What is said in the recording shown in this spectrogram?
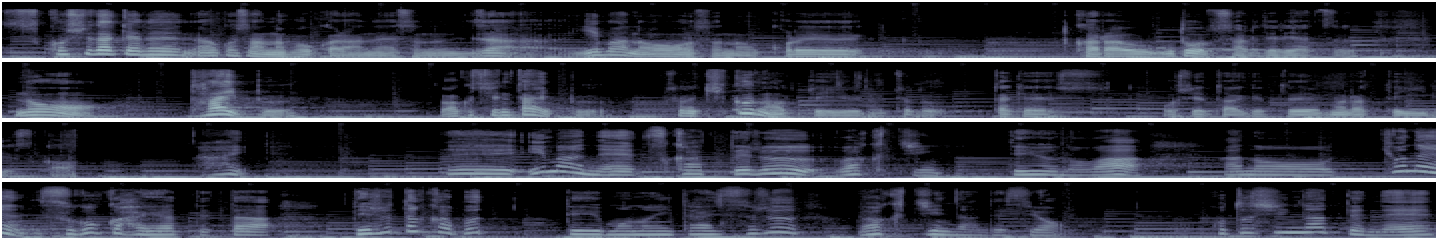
少しだけね直子さんの方からねそのじゃあ今のそのこれから打とうとされてるやつのタイプワクチンタイプそれ効くの？っていうのちょっとだけ教えてあげてもらっていいですか？はい、えー、今ね使ってるワクチンっていうのはあの去年すごく流行ってたデルタ株っていうものに対するワクチンなんですよ。今年になってね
